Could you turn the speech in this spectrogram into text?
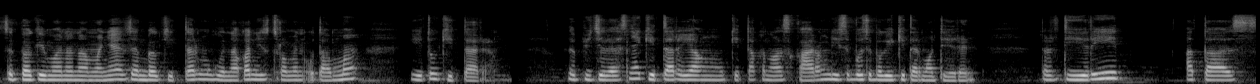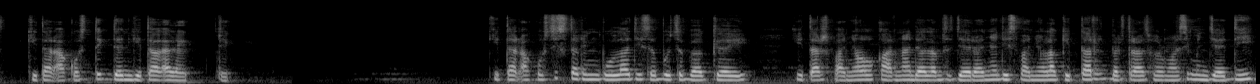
Sebagaimana namanya, ensemble gitar menggunakan instrumen utama yaitu gitar. Lebih jelasnya, gitar yang kita kenal sekarang disebut sebagai gitar modern. Terdiri atas gitar akustik dan gitar elektrik. Gitar akustik sering pula disebut sebagai gitar Spanyol karena dalam sejarahnya di Spanyol gitar bertransformasi menjadi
